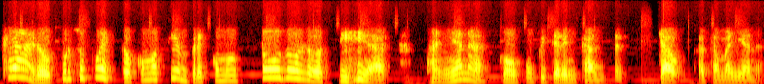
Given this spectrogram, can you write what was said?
Claro, por supuesto, como siempre, como todos los días. Mañana con Júpiter en cáncer. Chao, hasta mañana.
